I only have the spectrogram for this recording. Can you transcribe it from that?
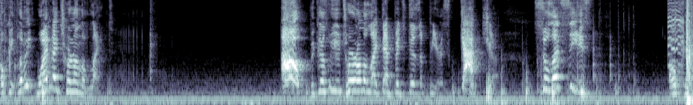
Okay, let me, why didn't I turn on the light? Oh, because when you turn on the light, that bitch disappears. Gotcha. So let's see, is, okay.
